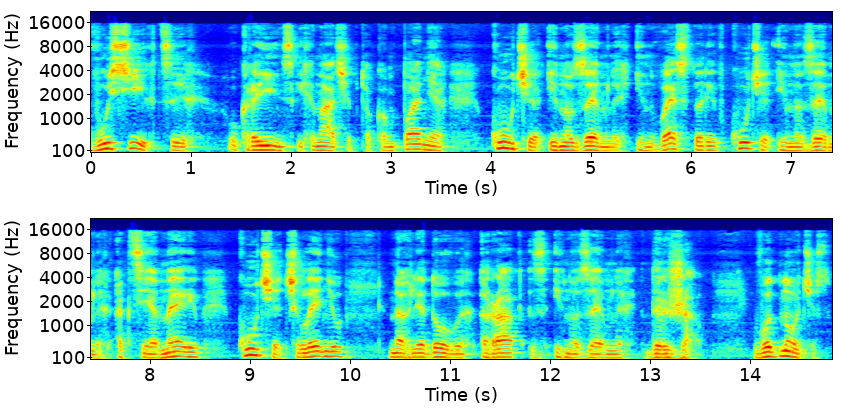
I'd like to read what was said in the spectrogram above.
в усіх цих українських, начебто, компаніях куча іноземних інвесторів, куча іноземних акціонерів, куча членів наглядових рад з іноземних держав. Водночас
